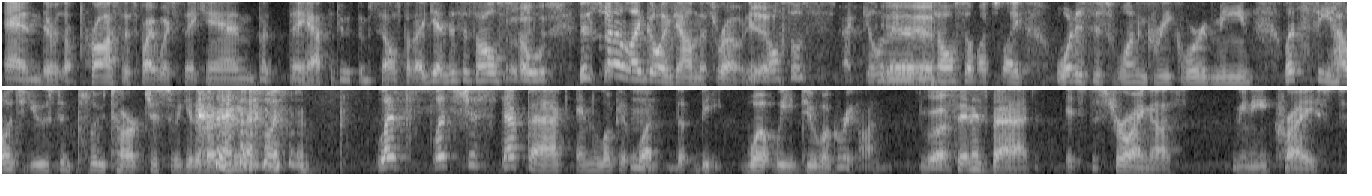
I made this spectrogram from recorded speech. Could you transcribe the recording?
and there's a process by which they can, but they have to do it themselves. But again, this is also just, this is kind of like going down this road. It's yeah. also speculative. Yeah, yeah. It's also much like what does this one Greek word mean? Let's see how it's used in Plutarch, just so we get a better. I mean, it's like let's let's just step back and look at mm. what the, the what we do agree on. What? Sin is bad. It's destroying us. We need Christ.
